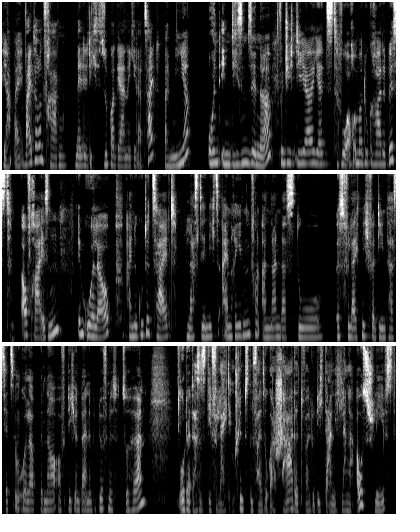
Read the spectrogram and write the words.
ja, bei weiteren Fragen melde dich super gerne jederzeit bei mir. Und in diesem Sinne wünsche ich dir jetzt, wo auch immer du gerade bist, auf Reisen, im Urlaub, eine gute Zeit. Lass dir nichts einreden von anderen, dass du es vielleicht nicht verdient hast, jetzt im Urlaub genau auf dich und deine Bedürfnisse zu hören. Oder dass es dir vielleicht im schlimmsten Fall sogar schadet, weil du dich gar nicht lange ausschläfst.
